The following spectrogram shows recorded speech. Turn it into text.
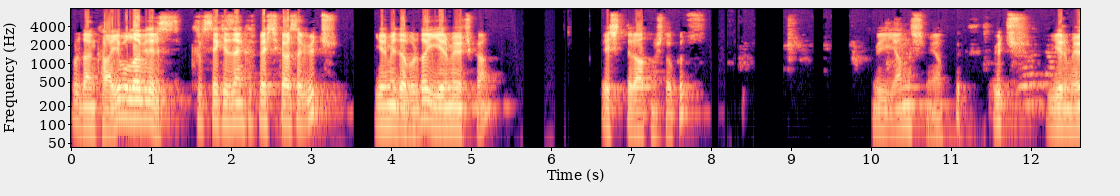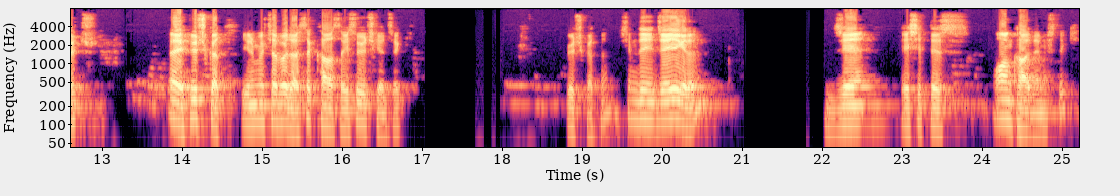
Buradan k'yı bulabiliriz. 48'den 45 çıkarsa 3. 20 de burada 23k. Eşittir 69. Bir yanlış mı yaptık? 3, 23. Evet 3 kat. 23'e bölersek k sayısı 3 gelecek. 3 katı. Şimdi c'ye gelelim. c eşittir 10k demiştik.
